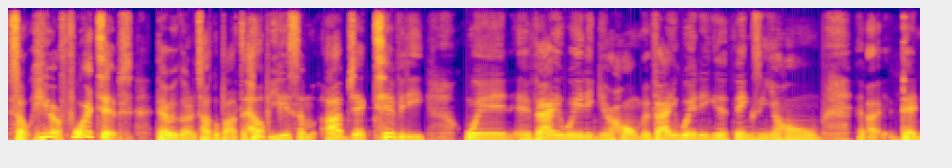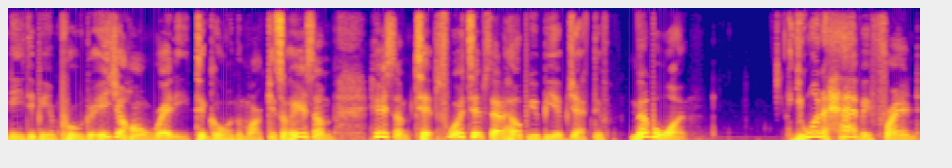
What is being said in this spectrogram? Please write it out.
So, here are four tips that we're going to talk about to help you get some objectivity when evaluating your home, evaluating the things in your home uh, that need to be improved, or is your home ready to go on the market? So, here's some here's some tips, four tips that'll help you be objective. Number one, you want to have a friend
